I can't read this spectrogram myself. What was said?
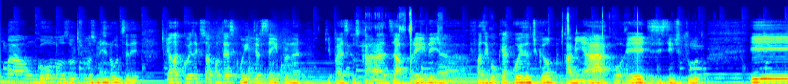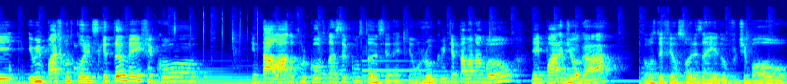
uma- um gol nos últimos minutos ali. Aquela coisa que só acontece com o Inter sempre, né? Que parece que os caras desaprendem a fazer qualquer coisa de campo, caminhar, correr, desistem de tudo. E, e o empate contra o Corinthians que também ficou entalado por conta da circunstância, né? Que é um jogo que o Inter tava na mão e aí para de jogar. Os defensores aí do futebol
